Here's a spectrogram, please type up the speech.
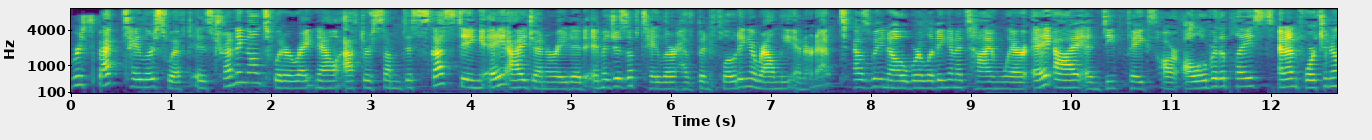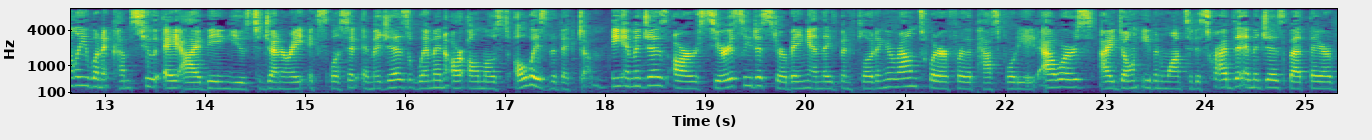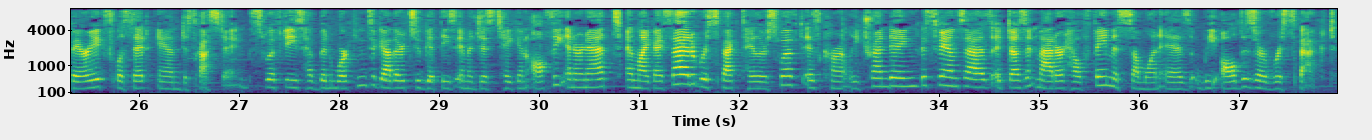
Respect Taylor Swift is trending on Twitter right now after some disgusting AI generated images of Taylor have been floating around the internet. As we know, we're living in a time where AI and deepfakes are all over the place, and unfortunately, when it comes to AI being used to generate explicit images, women are almost always the victim. The images are seriously disturbing and they've been floating around Twitter for the past 48 hours. I don't even want to describe the images, but they are very explicit and disgusting. Swifties have been working together to get these images taken off the internet, and like I said, Respect Taylor Swift is currently trending. This fan says it doesn't matter how famous someone is, we all deserve respect.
